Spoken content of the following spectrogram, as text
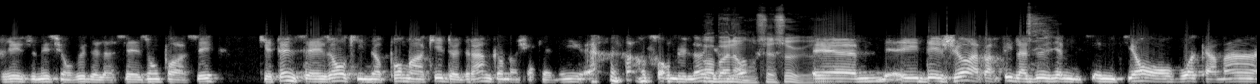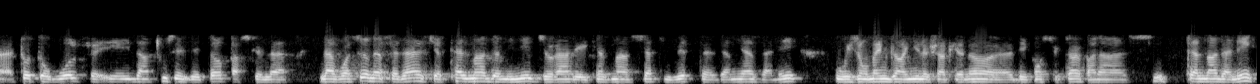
résumé, si on veut, de la saison passée, qui était une saison qui n'a pas manqué de drame comme à chaque année en Formule 1. Ah, ben non, c'est sûr. Euh, et déjà, à partir de la deuxième émission, on voit comment Toto Wolff est dans tous ses états parce que la, la voiture Mercedes qui a tellement dominé durant les quasiment 7 ou 8 dernières années, où ils ont même gagné le championnat euh, des constructeurs pendant tellement d'années,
